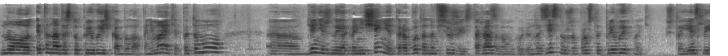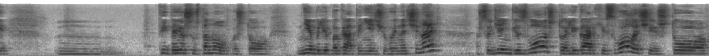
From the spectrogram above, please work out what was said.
Но это надо, чтобы привычка была, понимаете? Поэтому Э, денежные ограничения – это работа на всю жизнь, разово вам говорю. Но здесь нужно просто привыкнуть, что если ты даешь установку, что не были богаты, нечего и начинать, что деньги зло, что олигархи сволочи, что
